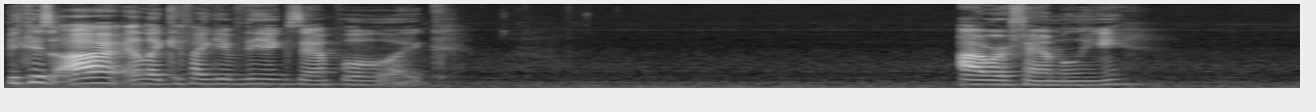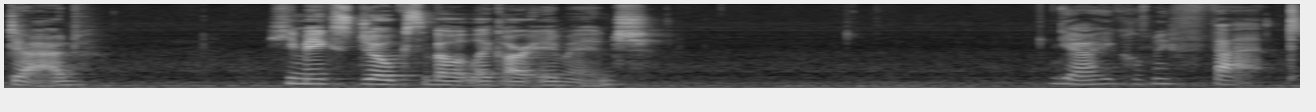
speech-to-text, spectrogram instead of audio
because I like if I give the example like our family dad he makes jokes about like our image Yeah, he calls me fat.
